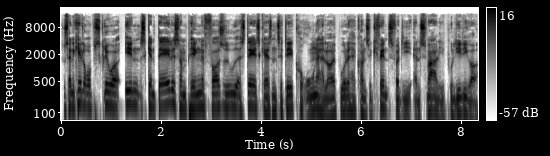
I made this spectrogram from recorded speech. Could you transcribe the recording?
Susanne Kællerup skriver, en skandale, som pengene fossede ud af statskassen til det corona burde have konsekvens for de ansvarlige politikere.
